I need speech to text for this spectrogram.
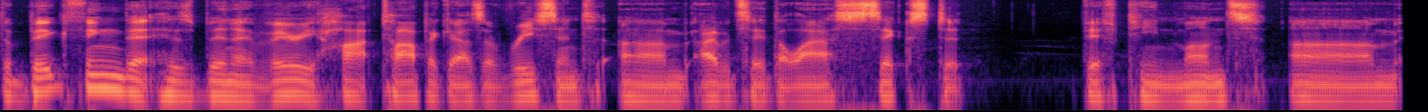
The big thing that has been a very hot topic as of recent, um, I would say the last six to 15 months, um,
